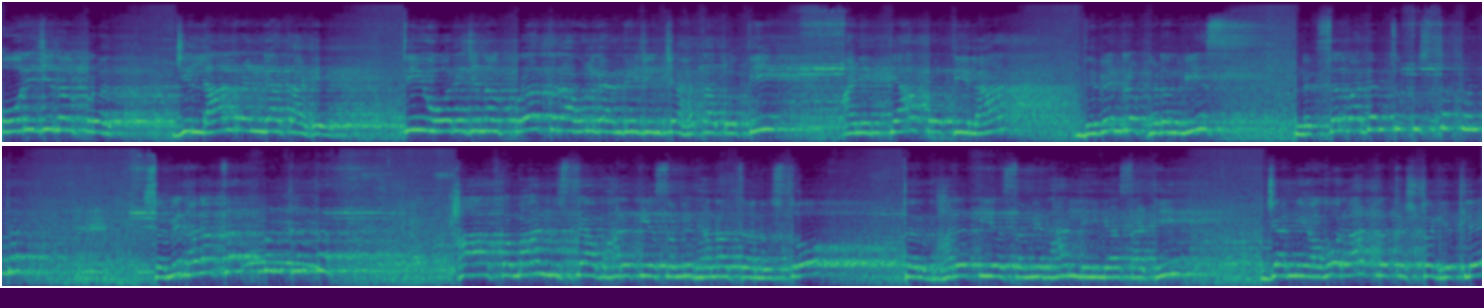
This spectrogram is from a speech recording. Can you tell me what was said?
ओरिजिनल प्रत जी लाल रंगात आहे. ती ओरिजिनल प्रत राहुल गांधीजींच्या हातात होती आणि त्या प्रतीला देवेंद्र फडणवीस नक्षलवाद्यांचं पुस्तक म्हणतात. संविधानाचा अपमान करतात. हा अपमान नुसत्या भारतीय संविधानाचा नसतो तर भारतीय संविधान लिहिण्यासाठी ज्यांनी अहोरात्र कष्ट घेतले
